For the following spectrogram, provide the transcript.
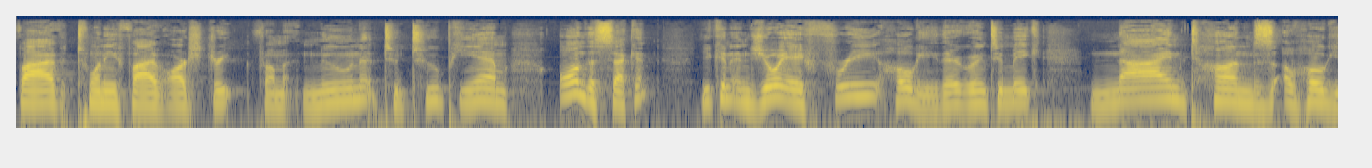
525 Arch Street from noon to 2 p.m. on the 2nd. You can enjoy a free hoagie. They're going to make nine tons of hoagies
